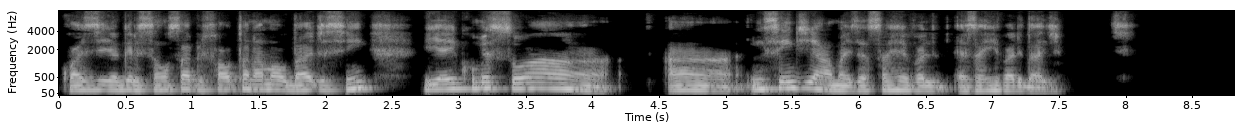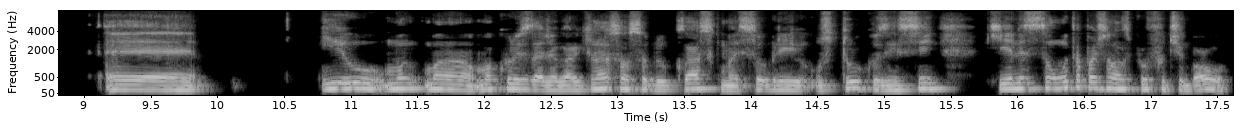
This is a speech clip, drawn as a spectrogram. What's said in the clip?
quase agressão, sabe? Falta na maldade, assim. E aí começou a, a incendiar mais essa, essa rivalidade. É, e o, uma, uma, curiosidade agora, que não é só sobre o clássico, mas sobre os turcos em si, que eles são muito apaixonados por futebol.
